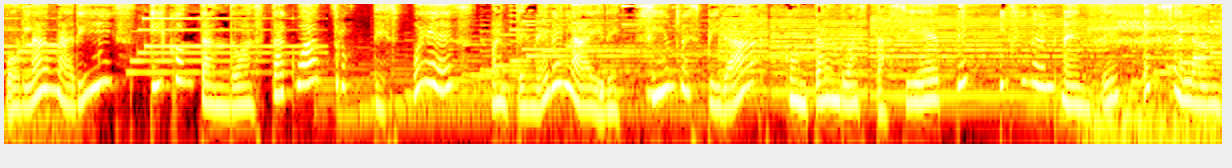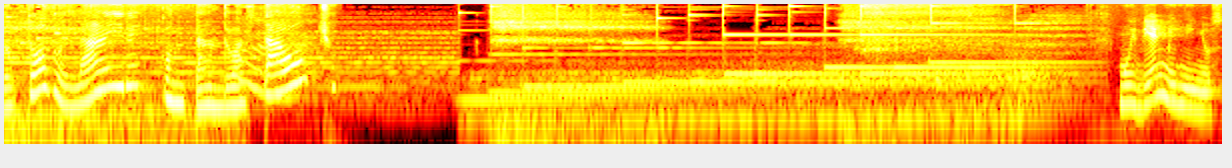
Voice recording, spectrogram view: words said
por la nariz y contando hasta cuatro. Después, mantener el aire sin respirar, contando hasta siete y finalmente exhalando todo el aire, contando hasta ocho. Muy bien, mis niños,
